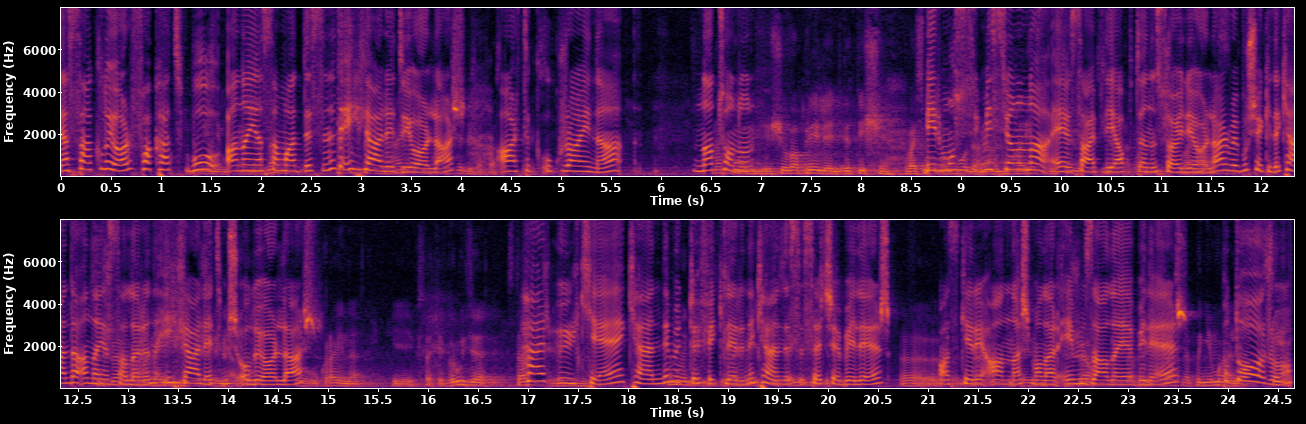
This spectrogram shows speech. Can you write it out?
yasaklıyor fakat bu anayasa maddesini de ihlal ediyorlar. Artık Ukrayna NATO'nun bir misyonuna ev sahipliği yaptığını söylüyorlar ve bu şekilde kendi anayasalarını ihlal etmiş oluyorlar. Her ülke kendi müttefiklerini kendisi seçebilir, askeri anlaşmalar imzalayabilir. Bu doğru.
